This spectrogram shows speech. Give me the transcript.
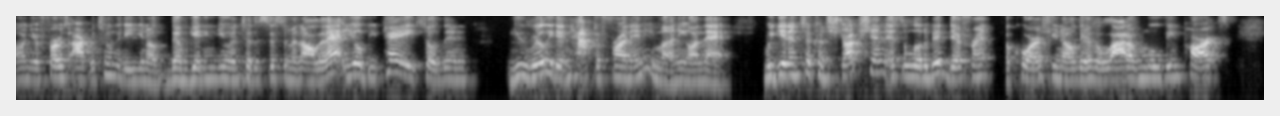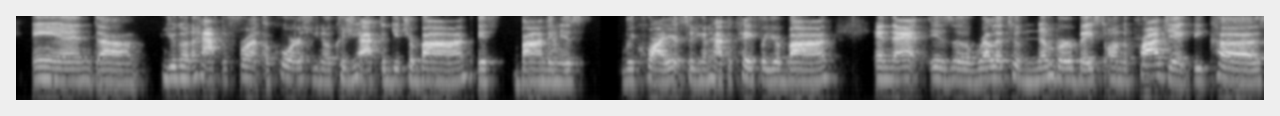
on your first opportunity, you know, them getting you into the system and all of that, you'll be paid. So then you really didn't have to front any money on that. We get into construction, it's a little bit different. Of course, you know, there's a lot of moving parts and um, you're going to have to front, of course, you know, because you have to get your bond if bonding is required. So you're going to have to pay for your bond. And that is a relative number based on the project because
